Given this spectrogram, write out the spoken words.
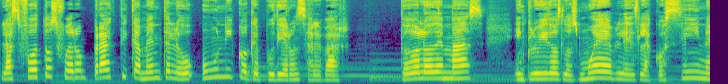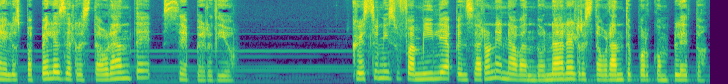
Las fotos fueron prácticamente lo único que pudieron salvar. Todo lo demás, incluidos los muebles, la cocina y los papeles del restaurante, se perdió. Kristen y su familia pensaron en abandonar el restaurante por completo.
